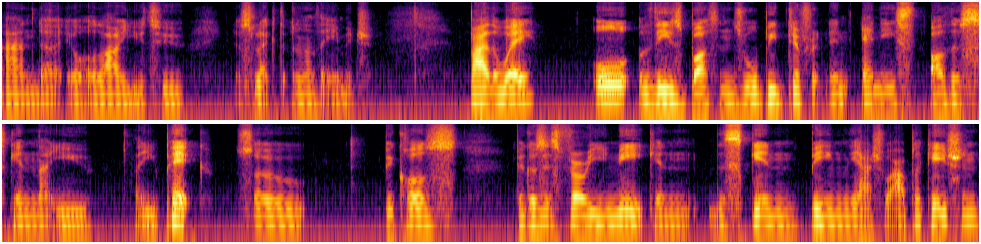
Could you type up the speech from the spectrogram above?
and uh, it will allow you to select another image. By the way, all of these buttons will be different in any other skin that you that you pick. So because because it's very unique and the skin being the actual application,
